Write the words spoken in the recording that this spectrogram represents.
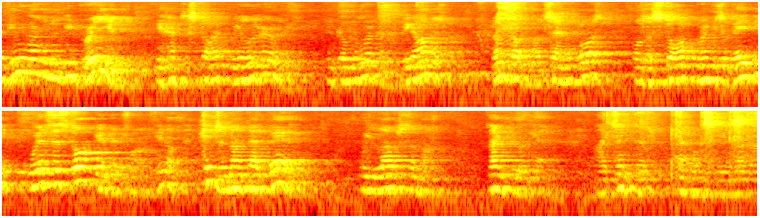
If you want them to be brilliant, you have to start real early and go to work on it. Be honest. Don't talk about Santa Claus or the stork brings a baby. Where's the stork get it from? You know, kids are not that bad. We love them. Thank you again. I think that that will be enough.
